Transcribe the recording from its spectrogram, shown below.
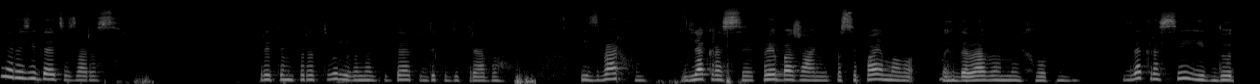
не розійдеться зараз. При температурі воно піде туди, куди треба. І зверху для краси при бажанні посипаємо мигдалевими хлоп'ями. Для краси і до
